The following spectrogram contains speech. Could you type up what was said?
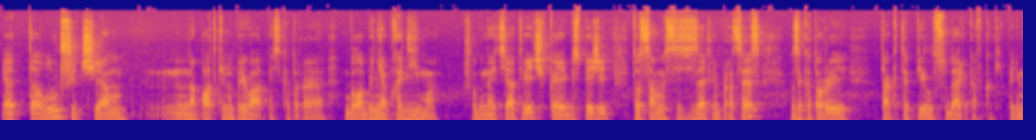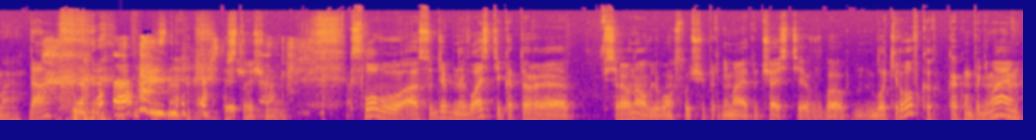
это лучше, чем нападки на приватность, которая была бы необходима чтобы найти ответчика и обеспечить тот самый состязательный процесс, за который так топил Судариков, как я понимаю. Да? Что еще? К слову о судебной власти, которая все равно в любом случае принимает участие в блокировках. Как мы понимаем,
